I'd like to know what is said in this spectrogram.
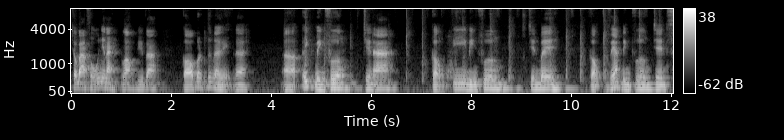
cho ba số như này đúng không? Thì chúng ta có bất đẳng thức này đây. À, x bình phương trên a cộng y bình phương trên b cộng z bình phương trên c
